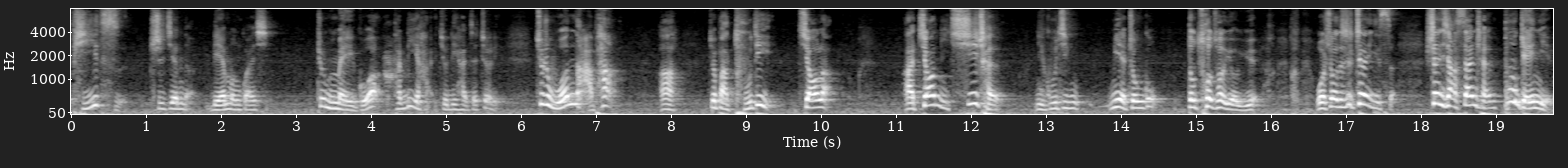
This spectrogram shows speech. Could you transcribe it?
彼此之间的联盟关系，就是美国它厉害就厉害在这里，就是我哪怕啊就把徒弟交了，啊交你七成，你估计灭中共都绰绰有余。我说的是这意思，剩下三成不给你，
